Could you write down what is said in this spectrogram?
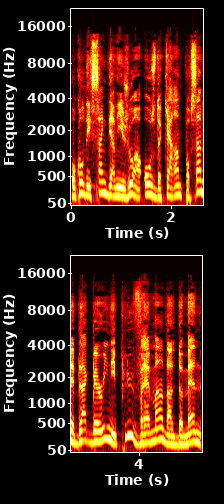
au cours des cinq derniers jours en hausse de 40% Mais BlackBerry n'est plus vraiment dans le domaine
